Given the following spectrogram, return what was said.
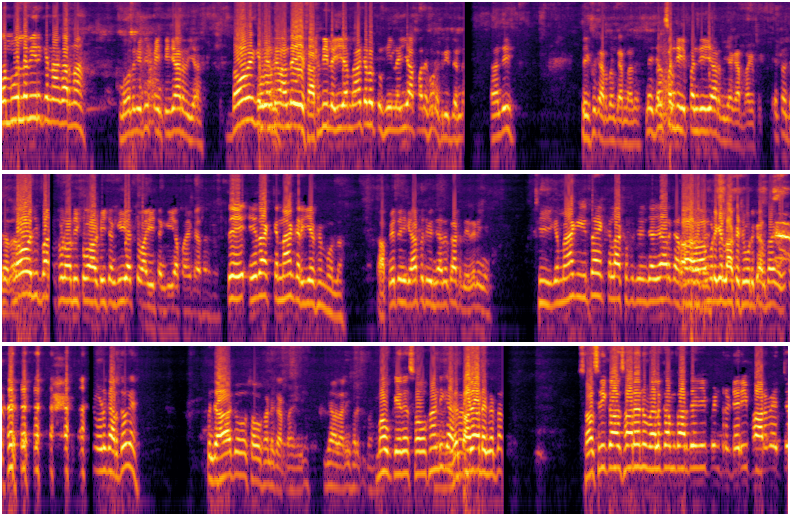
ਤਾਂ ਮੁੱਲ ਵੀਰ ਕਿੰਨਾ ਕਰਨਾ? ਮੁੱਲ ਵੀ ਇਹਦੀ 35000 ਰੁਪਇਆ ਦੋਵੇਂ ਕਿੰਨੇ ਉਹਦੇ ਆਂਦੇ ਇਹ 60 ਦੀ ਲਈ ਆ। ਮੈਂ ਚਲੋ ਤੁਸੀਂ ਲਈ ਆ, ਆਪਾਂ ਤੇ ਹੁਣ ਖਰੀਦਣ ਦੇ। ਹਾਂਜੀ। ਫਿਕਸ ਕਰ ਦੋ ਕਰਨਾ ਤੇ। ਨਹੀਂ ਚਲ 25 25000 ਰੁਪਇਆ ਕਰ fix। ਇਹ ਤੋਂ ਜ਼ਿਆਦਾ। ਲਓ ਜੀ ਬਾ- ਥੋੜਾ ਦੀ ਕੁਆਲਿਟੀ ਚੰਗੀ ਆ ਚਵਾਈ ਚੰਗੀ ਆ ਆਪਾਂ ਇਹ ਕਹਿ ਸਕਦੇ ਤੇ ਇਹਦਾ ਕਿੰਨਾ ਕਰੀਏ ਫਿਰ ਮੁੱਲ? ਆਪੇ ਤੁਸੀਂ ਕਿਹਾ 55 ਤੋਂ ਘੱਟ ਦੇ ਦੇਣੀ ਹੈ ਠੀਕ ਹੈ ਮੈਂ ਕੀਤਾ 155000 ਕਰ ਆ ਦਾਂਗੇ। ਮੁੜ ਕੇ ਲੱਖ ਛੋੜ ਕਰ ਦਾਂਗੇ। ਛੋੜ ਕਰ ਦੋਗੇ? 50 ਤੋਂ 100 ਖੰਡ ਕਰ ਦਾਂਗੇ ਜ਼ਿਆਦਾ ਨਹੀਂ ਫ਼ਰਕ ਪੈਂਦਾ। ਮੌਕੇ ਤੇ 100 ਖੰਡ ਹੀ ਕਰਨਾ। ਤਾਜ਼ਾ ਡੰਗਰ ਤਾਂ ਸਤਿ ਸ੍ਰੀ ਅਕਾਲ ਸਾਰਿਆਂ ਨੂੰ ਵੈਲਕਮ ਕਰਦੇ ਜੀ ਪਿੰਡ ਡੇਰੀ ਫਾਰਮ ਵਿੱਚ।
